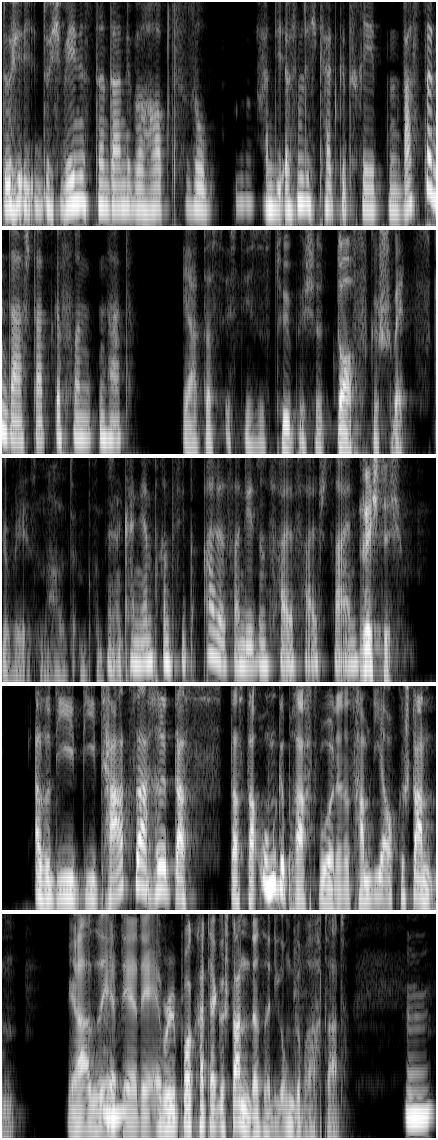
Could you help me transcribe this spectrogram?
durch, durch wen ist denn dann überhaupt so an die Öffentlichkeit getreten, was denn da stattgefunden hat. Ja, das ist dieses typische Dorfgeschwätz gewesen halt im Prinzip. Ja, kann ja im Prinzip alles an diesem Fall falsch sein. Richtig. Also die, die Tatsache, dass, dass da umgebracht wurde, das haben die auch gestanden. Ja, also mhm. er, der, der Avery Brock hat ja gestanden, dass er die umgebracht hat. Mhm.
